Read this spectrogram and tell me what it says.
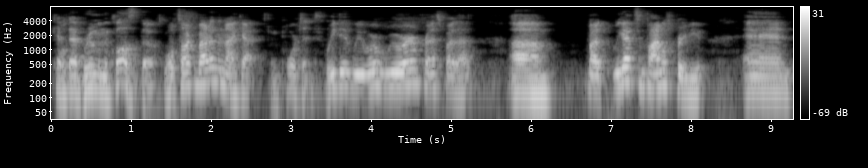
kept Well- that broom in the closet though. We'll talk about it in the nightcap. Important. We did. We were we were impressed by that. Um, but we got some finals preview, and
